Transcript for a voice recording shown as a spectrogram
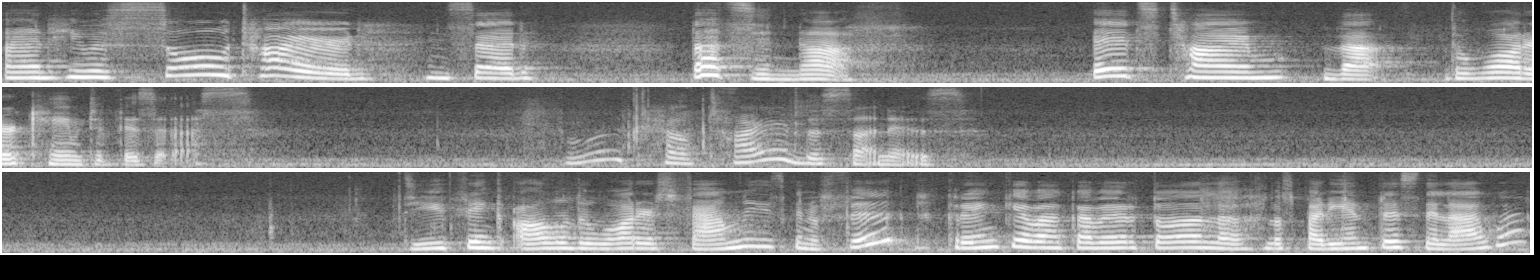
and he was so tired he said, That's enough. It's time that the water came to visit us. Look how tired the sun is. Do you think all of the water's family is going to fit? ¿Creen que van a caber todos los parientes del agua?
